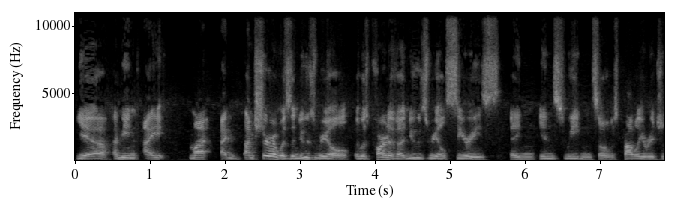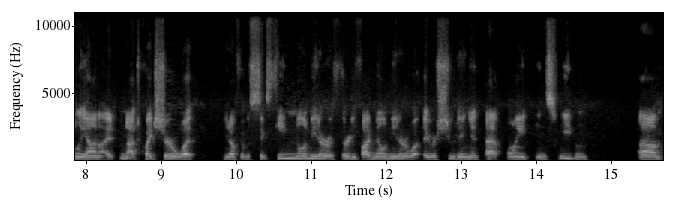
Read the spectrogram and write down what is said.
Yeah, I mean, I my I'm I'm sure it was a newsreel. It was part of a newsreel series in in Sweden, so it was probably originally on. I'm not quite sure what you know if it was 16 millimeter or 35 millimeter what they were shooting at that point in Sweden. Um,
